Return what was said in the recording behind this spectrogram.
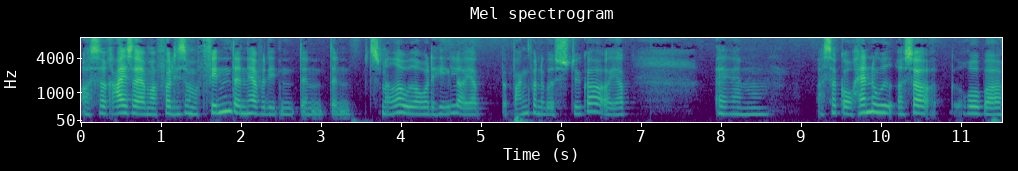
Og så rejser jeg mig for ligesom at finde den her, fordi den, den, den smadrer ud over det hele, og jeg er bange for, at den er gået i stykker, og jeg... Øhm, og så går han ud, og så råber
